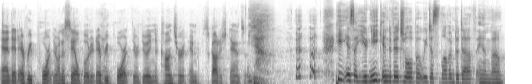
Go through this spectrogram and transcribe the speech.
And at every port, they're on a sailboat. At every Yeah. port, they're doing a concert and Scottish dances. Yeah. He is a unique individual, but we just love him to death. And um,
